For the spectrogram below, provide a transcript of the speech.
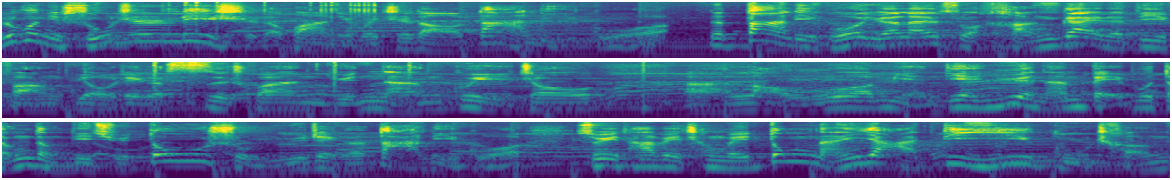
如果你熟知历史的话，你会知道大理国。那大理国原来所涵盖的地方有这个四川、云南、贵州，呃，老挝、缅甸、越南北部等等地区都属于这个大理国，所以它被称为东南亚第一古城。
